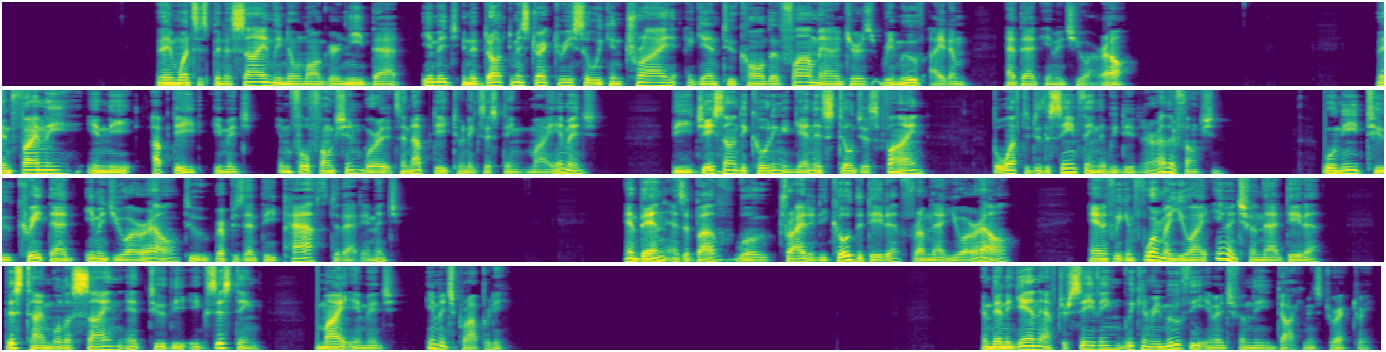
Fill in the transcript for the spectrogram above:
And then once it's been assigned, we no longer need that image in the documents directory, so we can try again to call the file manager's remove item at that image URL. Then finally, in the update image info function, where it's an update to an existing my image, the JSON decoding again is still just fine, but we'll have to do the same thing that we did in our other function. We'll need to create that image URL to represent the path to that image. And then, as above, we'll try to decode the data from that URL. And if we can form a UI image from that data, this time we'll assign it to the existing MyImage image property. And then again, after saving, we can remove the image from the documents directory.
